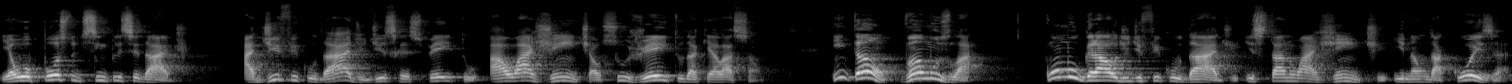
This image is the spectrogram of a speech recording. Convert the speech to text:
e é o oposto de simplicidade. A dificuldade diz respeito ao agente, ao sujeito daquela ação. Então, vamos lá. Como o grau de dificuldade está no agente e não da coisa,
